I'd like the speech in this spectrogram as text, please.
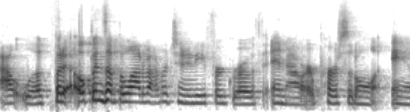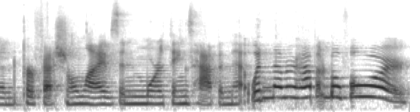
outlook, but it opens up a lot of opportunity for growth in our personal and professional lives, and more things happen that would never happen before.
